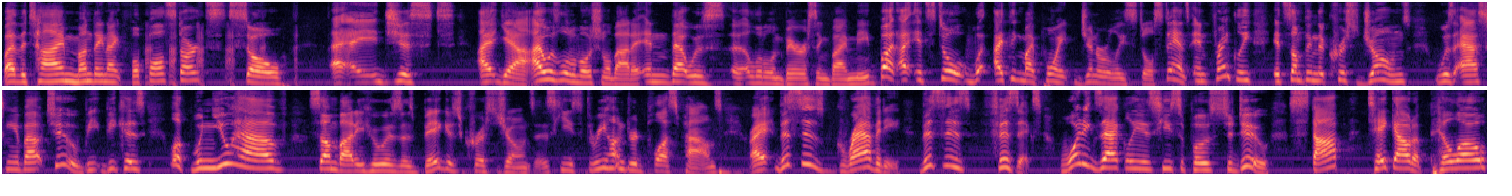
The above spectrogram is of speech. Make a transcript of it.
by the time Monday Night Football starts. so I just I yeah, I was a little emotional about it, and that was uh, a little embarrassing by me. But I, it's still, I think my point generally still stands, and frankly, it's something that Chris Jones was asking about too. Be, because look, when you have somebody who is as big as Chris Jones is, he's 300 plus pounds, right? This is gravity. This is physics. What exactly is he supposed to do? Stop take out a pillow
